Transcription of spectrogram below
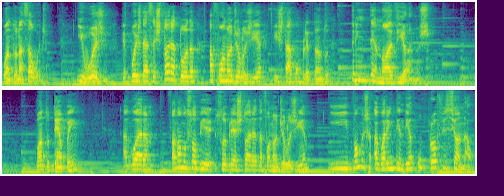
quanto na saúde. E hoje, depois dessa história toda, a fonoaudiologia está completando 39 anos. Quanto tempo, hein? Agora, falamos sobre, sobre a história da fonoaudiologia e vamos agora entender o profissional.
